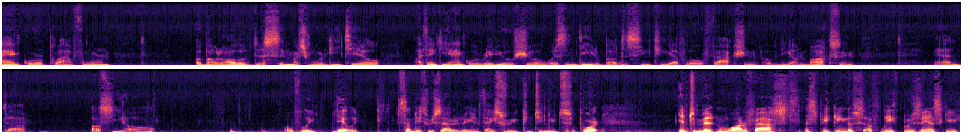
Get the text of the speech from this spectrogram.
Anchor platform about all of this in much more detail. I think the Anchor radio show was indeed about the CTFO faction of the unboxing. And uh, I'll see you all, hopefully, daily, Sunday through Saturday. And thanks for your continued support. intermittent water fast. Speaking of Seth Leaf Bruzanski,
